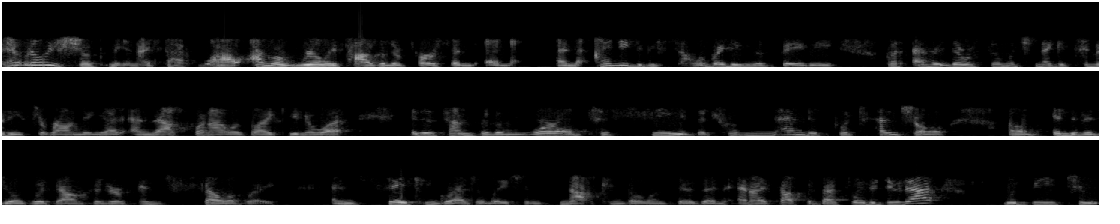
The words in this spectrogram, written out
that really shook me. And I thought, wow, I'm a really positive person and, and I need to be celebrating this baby. But every, there was so much negativity surrounding it. And that's when I was like, you know what? It is time for the world to see the tremendous potential of individuals with Down syndrome and celebrate and say congratulations, not condolences. And, and I thought the best way to do that would be to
